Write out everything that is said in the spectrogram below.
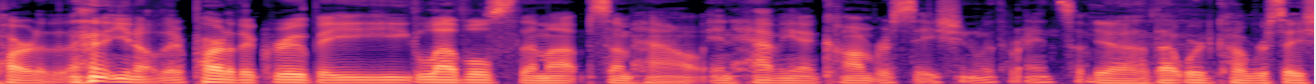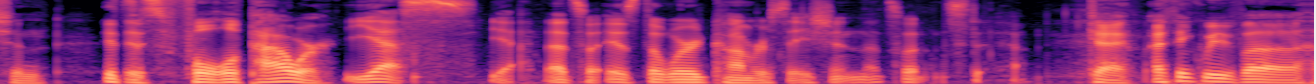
part of the, you know, they're part of the group. He levels them up somehow in having a conversation with Ransom. Yeah, that word conversation It's is full of power. yes, yeah, that's what is the word conversation. That's what stood out. Okay, I think we've uh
